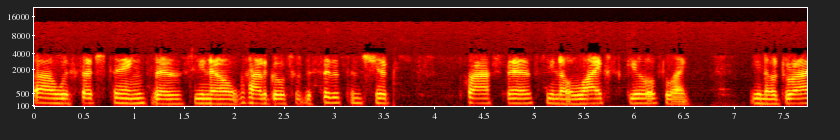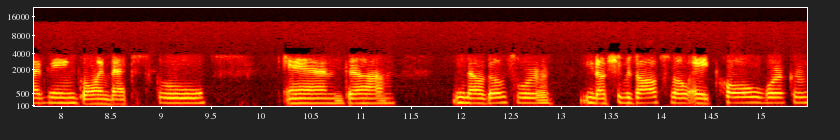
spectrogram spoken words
uh, with such things as, you know, how to go through the citizenship process, you know, life skills like, you know, driving, going back to school. And, um, you know, those were, you know, she was also a poll worker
